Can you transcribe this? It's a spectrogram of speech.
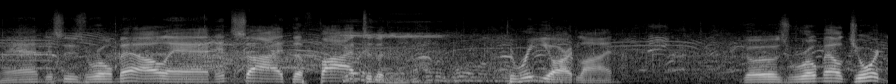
And this is Romel, and inside the five to the three-yard line goes Romel Jordan.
